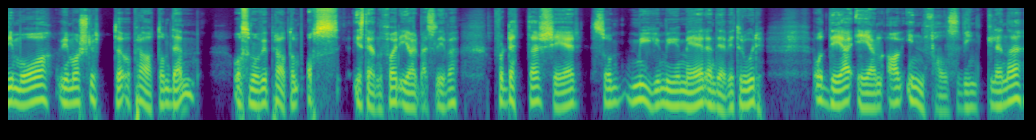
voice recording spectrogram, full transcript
Vi må, vi må slutte å prate om dem, og så må vi prate om oss istedenfor i arbeidslivet. For dette skjer så mye, mye mer enn det vi tror. Og det er en av innfallsvinklene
